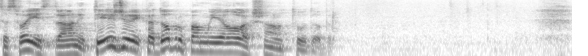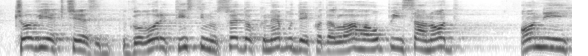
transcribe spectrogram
sa svoje strane. Težio je ka dobru, pa mu je olakšano to dobro. Čovjek će govoriti istinu sve dok ne bude kod Allaha upisan od oni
